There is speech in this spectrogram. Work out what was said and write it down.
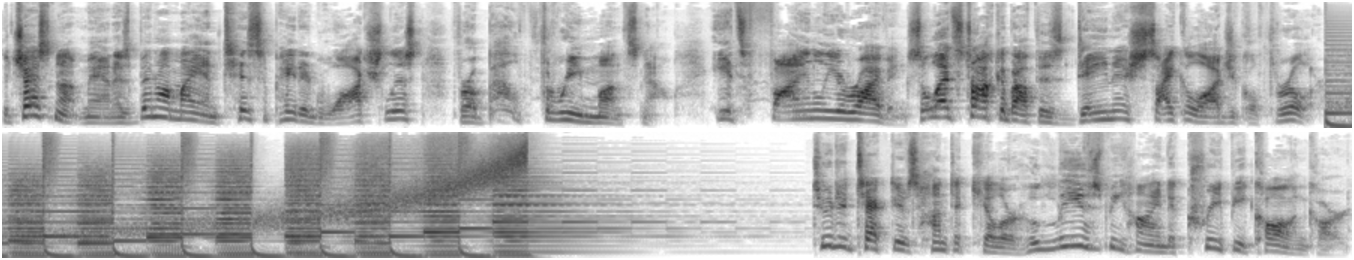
The Chestnut Man has been on my anticipated watch list for about three months now. It's finally arriving, so let's talk about this Danish psychological thriller. Two detectives hunt a killer who leaves behind a creepy calling card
